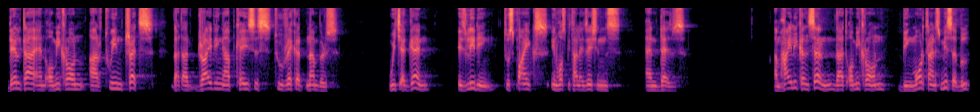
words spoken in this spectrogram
Delta and Omicron are twin threats that are driving up cases to record numbers, which again is leading to spikes in hospitalizations and deaths. I'm highly concerned that Omicron, being more transmissible,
